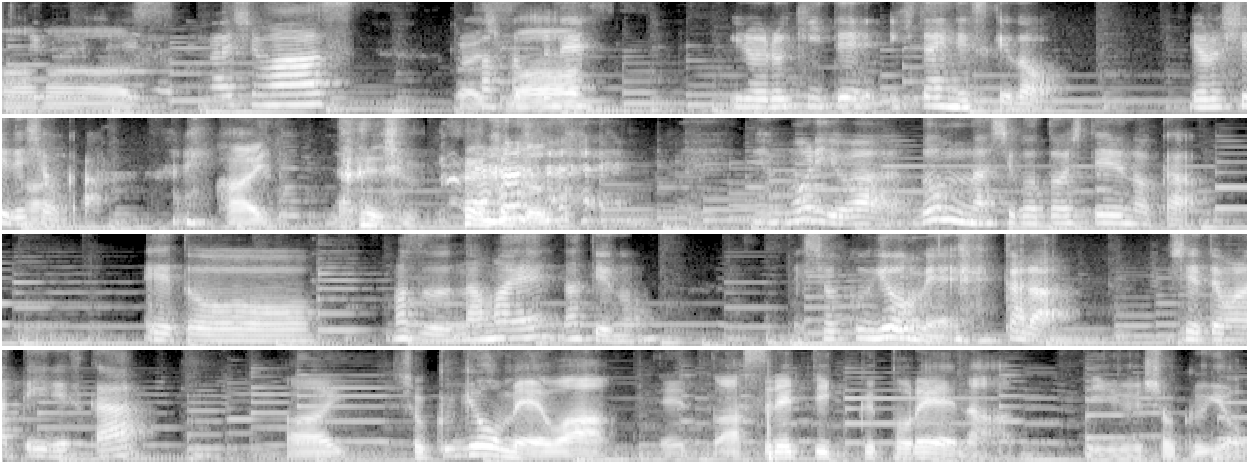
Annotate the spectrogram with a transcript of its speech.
来てくれてお願いします。お願いし早速ねます。、いろいろ聞いていきたいんですけど、よろしいでしょうか？はい、大丈夫。ね、森はどんな仕事をしているのか、えっ、と、まず名前、なんていうの？職業名から教えてもらっていいですか？はい、職業名は、えっと、アスレティックトレーナーっていう職業、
